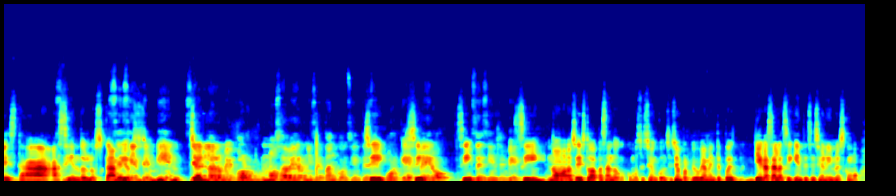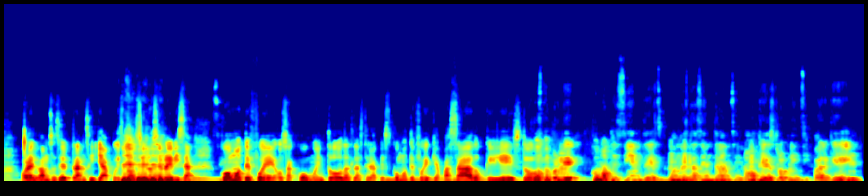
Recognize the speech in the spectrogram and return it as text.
está haciendo los cambios. Se sienten bien, sí. a lo mejor no saber ni ser tan conscientes de por qué, pero se sienten bien. Sí, no, esto va pasando como sesión con sesión, porque obviamente pues llegas a la siguiente sesión y no es como, órale, vamos a hacer trance y ya, pues, ¿no? Sino se revisa cómo te fue, o sea, cómo en todas las terapias, cómo te fue, qué ha pasado, qué esto. Justo porque, ¿cómo te sientes cuando estás en trance, no? ¿Qué es lo principal que,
